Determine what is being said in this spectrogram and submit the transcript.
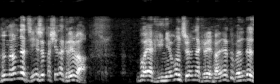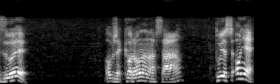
Mam nadzieję, że to się nagrywa. Bo jak nie włączyłem nagrywania, to będę zły. Dobrze, korona nasza. Tu jeszcze, o nie!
